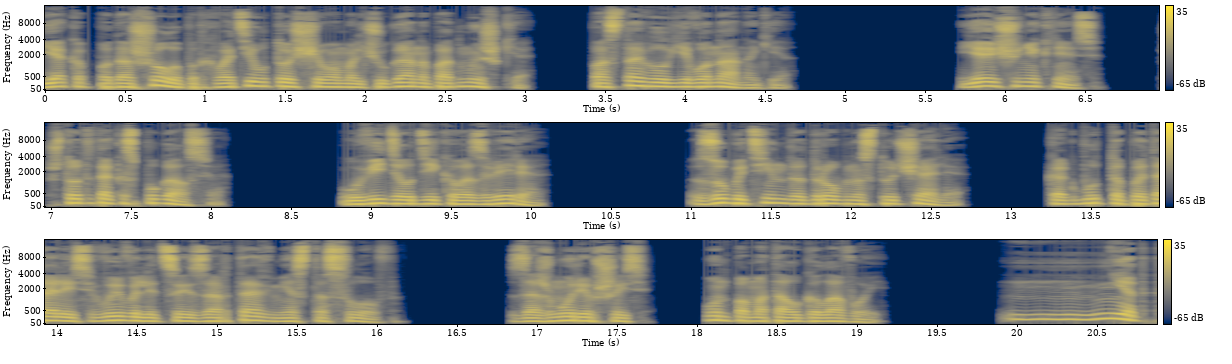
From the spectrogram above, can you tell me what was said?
Якоб подошел и подхватил тощего мальчугана под мышки, поставил его на ноги. «Я еще не князь. Что ты так испугался?» Увидел дикого зверя? Зубы Тинда дробно стучали, как будто пытались вывалиться изо рта вместо слов. Зажмурившись, он помотал головой. «Нет,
